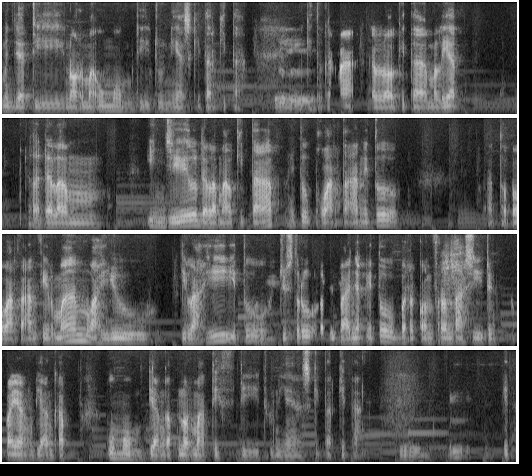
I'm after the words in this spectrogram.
menjadi norma umum di dunia sekitar kita hmm. gitu karena kalau kita melihat dalam Injil, dalam Alkitab itu pewartaan itu atau pewartaan firman, wahyu ilahi itu justru lebih banyak itu berkonfrontasi dengan apa yang dianggap umum, dianggap normatif di dunia sekitar kita. Hmm. Itu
